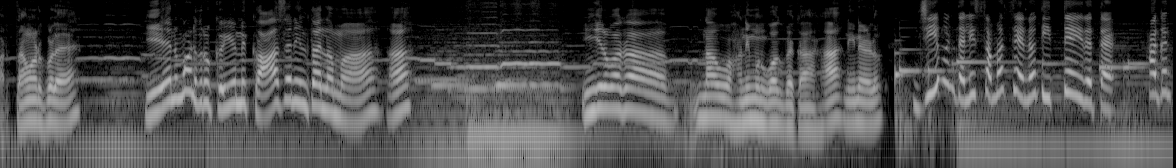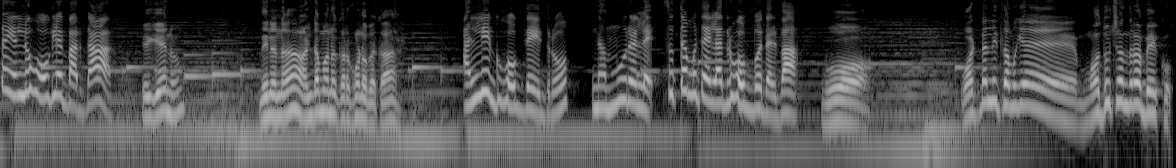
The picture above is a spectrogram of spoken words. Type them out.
ಅರ್ಥ ಮಾಡ್ಕೊಳೆ? ಏನು ಮಾಡಿದ್ರು ಕೈಯಲ್ಲಿ ಕಾಸೇ ನಿಲ್ತಾ ಇಲ್ಲಮ್ಮ ಆ? ಹಿಂಗಿರುವಾಗ ನಾವು ಹನಿಮೂನ್ ಹೋಗ್ಬೇಕಾ ಹಾ ನೀನು ಹೇಳು. ಜೀವನದಲ್ಲಿ ಸಮಸ್ಯೆ ಅನ್ನೋದು ಇದ್ದೇ ಇರುತ್ತೆ. ಹಾಗಂತ ಎಲ್ಲೂ ಹೋಗ್ಲೇಬಾರ್ದಾ? ಈಗೇನು? ನಿನ್ನನ್ನು ಅಂಡಮಾನ ಕರ್ಕೊಂಡು ಹೋಗ್ಬೇಕಾ ಅಲ್ಲಿಗೆ ಹೋಗದೆ ಇದ್ರು. ನಮ್ಮೂರಲ್ಲೇ. ಸುತ್ತಮುತ್ತ ಎಲ್ಲಾದ್ರೂ ಹೋಗ್ಬೋದಲ್ವಾ? ಓ ಒಟ್ನಲ್ಲಿ ತಮಗೆ ಮಧುಚಂದ್ರ ಬೇಕು.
